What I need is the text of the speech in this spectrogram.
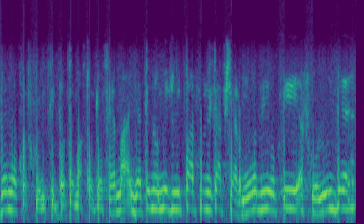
δεν έχω ασχοληθεί ποτέ με αυτό το θέμα, γιατί νομίζω υπάρχουν κάποιοι αρμόδιοι οι οποίοι ασχολούνται ε,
